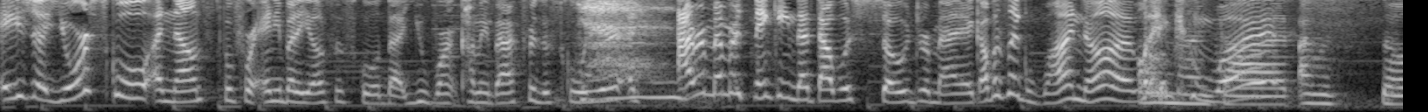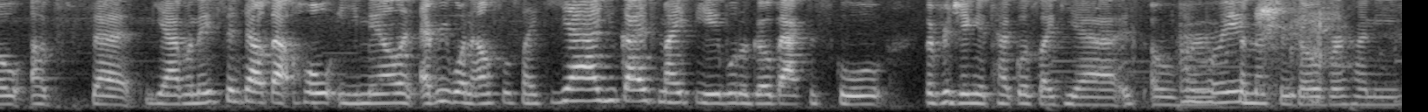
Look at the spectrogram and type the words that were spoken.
Asia, your school announced before anybody else's school that you weren't coming back for the school year. And I remember thinking that that was so dramatic. I was like, why not? Oh like, oh my what? god, I was so upset. Yeah, when they sent out that whole email and everyone else was like, "Yeah, you guys might be able to go back to school," but Virginia Tech was like, "Yeah, it's over. Oh, Semester's over, honey.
